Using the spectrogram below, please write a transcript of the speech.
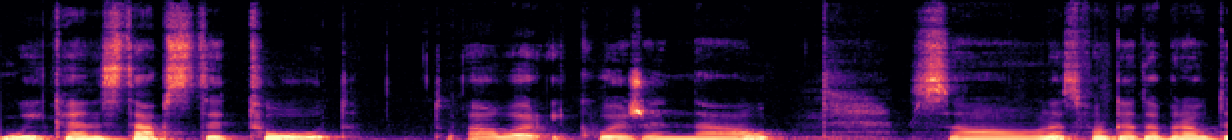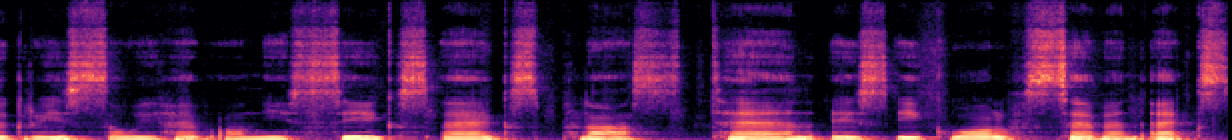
we can substitute to our equation now. So let's forget about degrees. So we have only 6x plus 10 is equal 7x.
